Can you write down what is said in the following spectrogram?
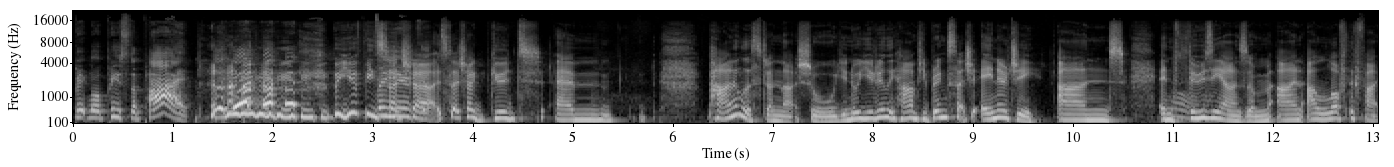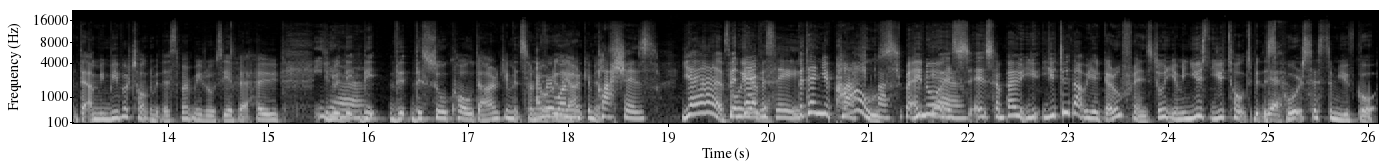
bit more piece of the pie. But you've been But such you a such a good um, panelist on that show. You know, you really have. You bring such energy and oh. enthusiasm, and I love the fact that I mean, we were talking about this, weren't we, Rosie, about how you know Yeah. the, the, the, the so-called arguments are not Everyone really arguments. clashes. Yeah, but then, but then you're Clash, pals. clash, but you know, yeah. it's it's about you, you do that with your girlfriends, don't you? I mean, you you talked about the Yeah. support system you've got,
